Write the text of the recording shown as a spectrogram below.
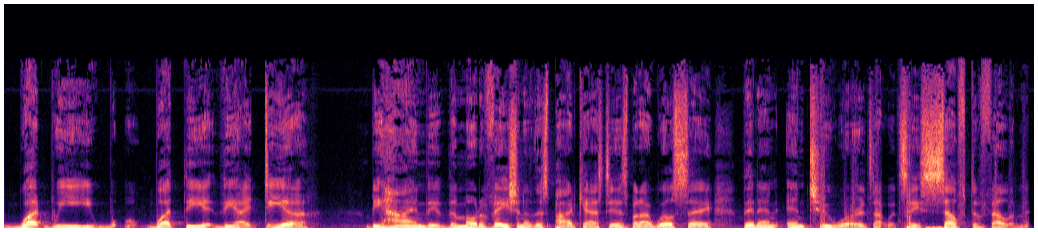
what we what the the idea behind the the motivation of this podcast is but I will say that in in two words I would say self-development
